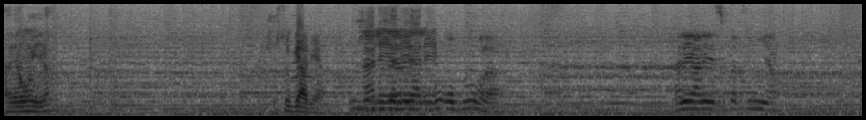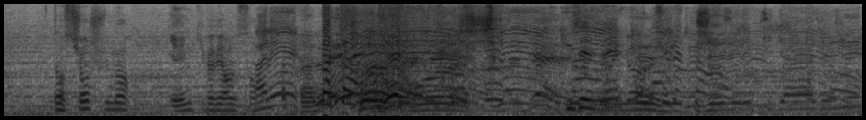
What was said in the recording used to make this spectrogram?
Allez, on est là. Je suis sous gardien. Bougez, Allez, bougez, allez, allez. Bourre au bourg, là. Allez, allez, c'est pas fini, hein. Attention, je suis mort. Il y en a une qui va vers le centre. Allez Allez GG. GG les petits gars, GG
